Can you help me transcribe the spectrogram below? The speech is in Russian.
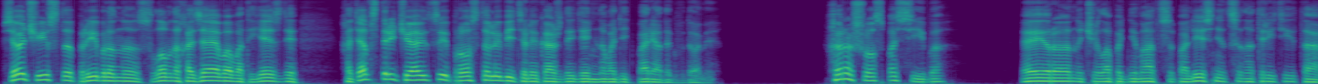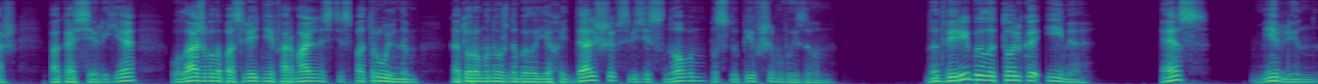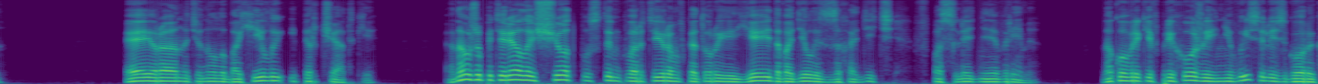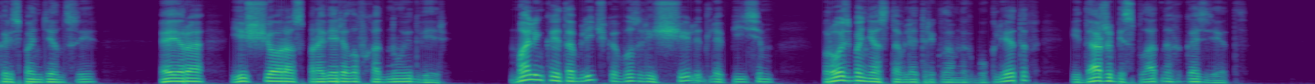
Все чисто, прибрано, словно хозяева в отъезде, хотя встречаются и просто любители каждый день наводить порядок в доме. «Хорошо, спасибо». Эйра начала подниматься по лестнице на третий этаж, пока Селье улаживала последние формальности с патрульным, которому нужно было ехать дальше в связи с новым поступившим вызовом. На двери было только имя — С. Мелин. Эйра натянула бахилы и перчатки. Она уже потеряла счет пустым квартирам, в которые ей доводилось заходить в последнее время. На коврике в прихожей не высились горы корреспонденции. Эйра еще раз проверила входную дверь. Маленькая табличка возле щели для писем, просьба не оставлять рекламных буклетов и даже бесплатных газет.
